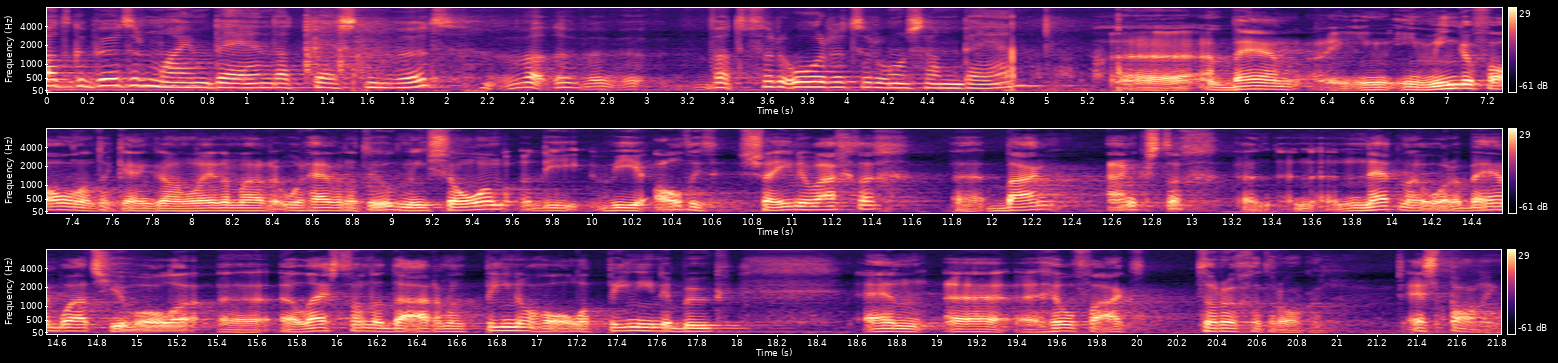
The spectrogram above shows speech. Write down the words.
Wat gebeurt er met een band dat pesten wordt? Wat, wat veroordeelt er ons aan band? Uh, een band, in, in mijn geval, want dan kan ik dan alleen maar hoe hebben natuurlijk, mijn zoon, die wie altijd zenuwachtig, uh, bang, angstig, net maar worden bandblaadje willen, uh, last van de darmen, pine hollen, pijn in de buik en heel vaak teruggetrokken. En spanning,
